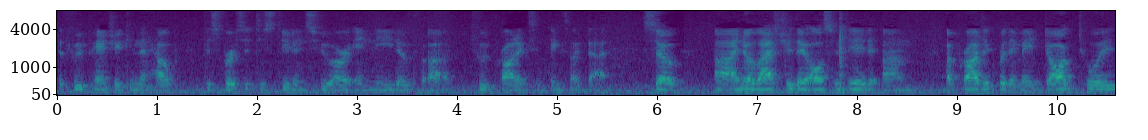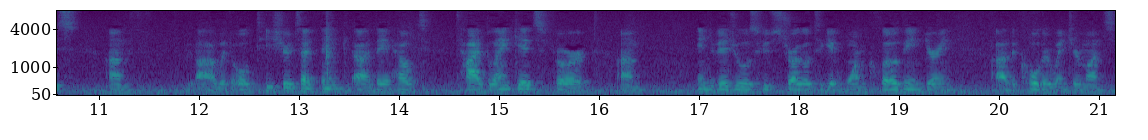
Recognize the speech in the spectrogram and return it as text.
the food pantry can then help disperse it to students who are in need of uh, food products and things like that. So uh, I know last year they also did um, a project where they made dog toys um, uh, with old T-shirts. I think uh, they helped tie blankets for um, individuals who struggle to get warm clothing during uh, the colder winter months.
